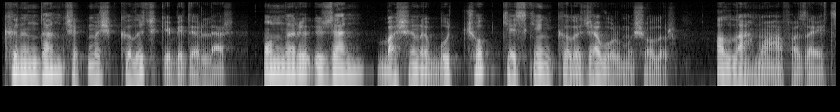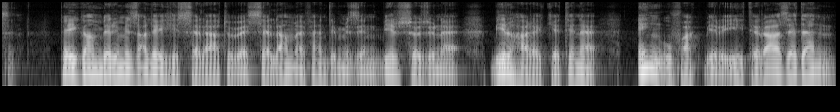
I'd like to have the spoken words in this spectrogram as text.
kınından çıkmış kılıç gibidirler. Onları üzen başını bu çok keskin kılıca vurmuş olur. Allah muhafaza etsin. Peygamberimiz aleyhisselatu vesselam efendimizin bir sözüne, bir hareketine en ufak bir itiraz eden,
